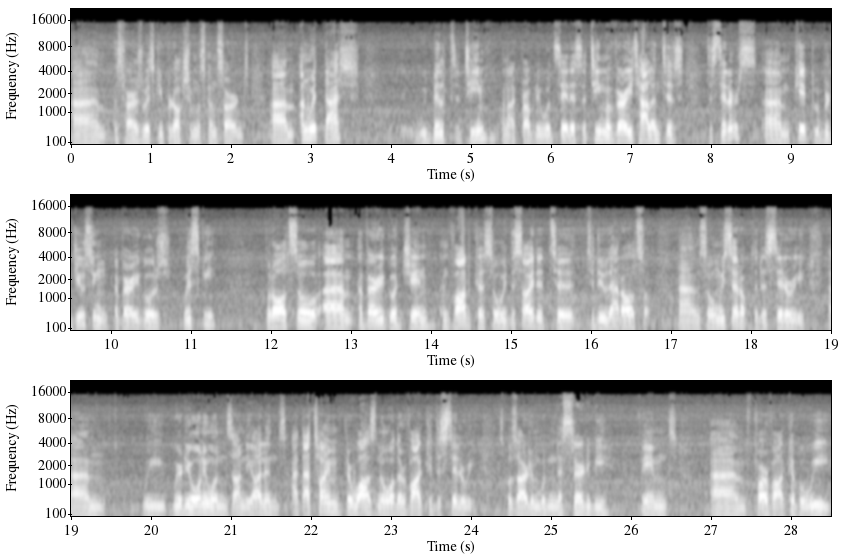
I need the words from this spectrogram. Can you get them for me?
um, as far as whiskey production was concerned. Um, and with that, we built a team, and I probably would say this, a team of very talented distillers, um, capable of producing a very good whiskey, but also um, a very good gin and vodka. So we decided to, to do that also. Um, so when we set up the distillery, um, we we're the only ones on the island. At that time, there was no other vodka distillery. I suppose Ireland wouldn't necessarily be famed um, for vodka, but we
